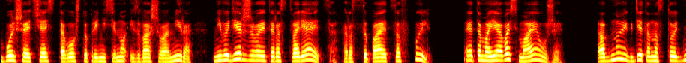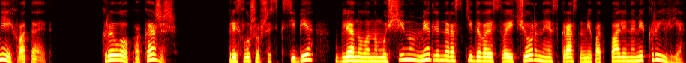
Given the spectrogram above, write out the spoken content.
Большая часть того, что принесено из вашего мира, не выдерживает и растворяется, рассыпается в пыль. Это моя восьмая уже. Одной где-то на сто дней хватает. Крыло покажешь?» Прислушавшись к себе, глянула на мужчину, медленно раскидывая свои черные с красными подпалинами крылья.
